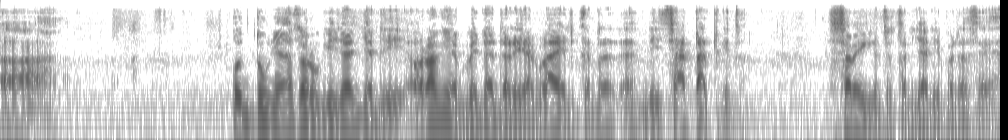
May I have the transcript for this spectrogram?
uh, untungnya atau ruginya jadi orang yang beda dari yang lain karena uh, dicatat gitu. Sering itu terjadi pada saya.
